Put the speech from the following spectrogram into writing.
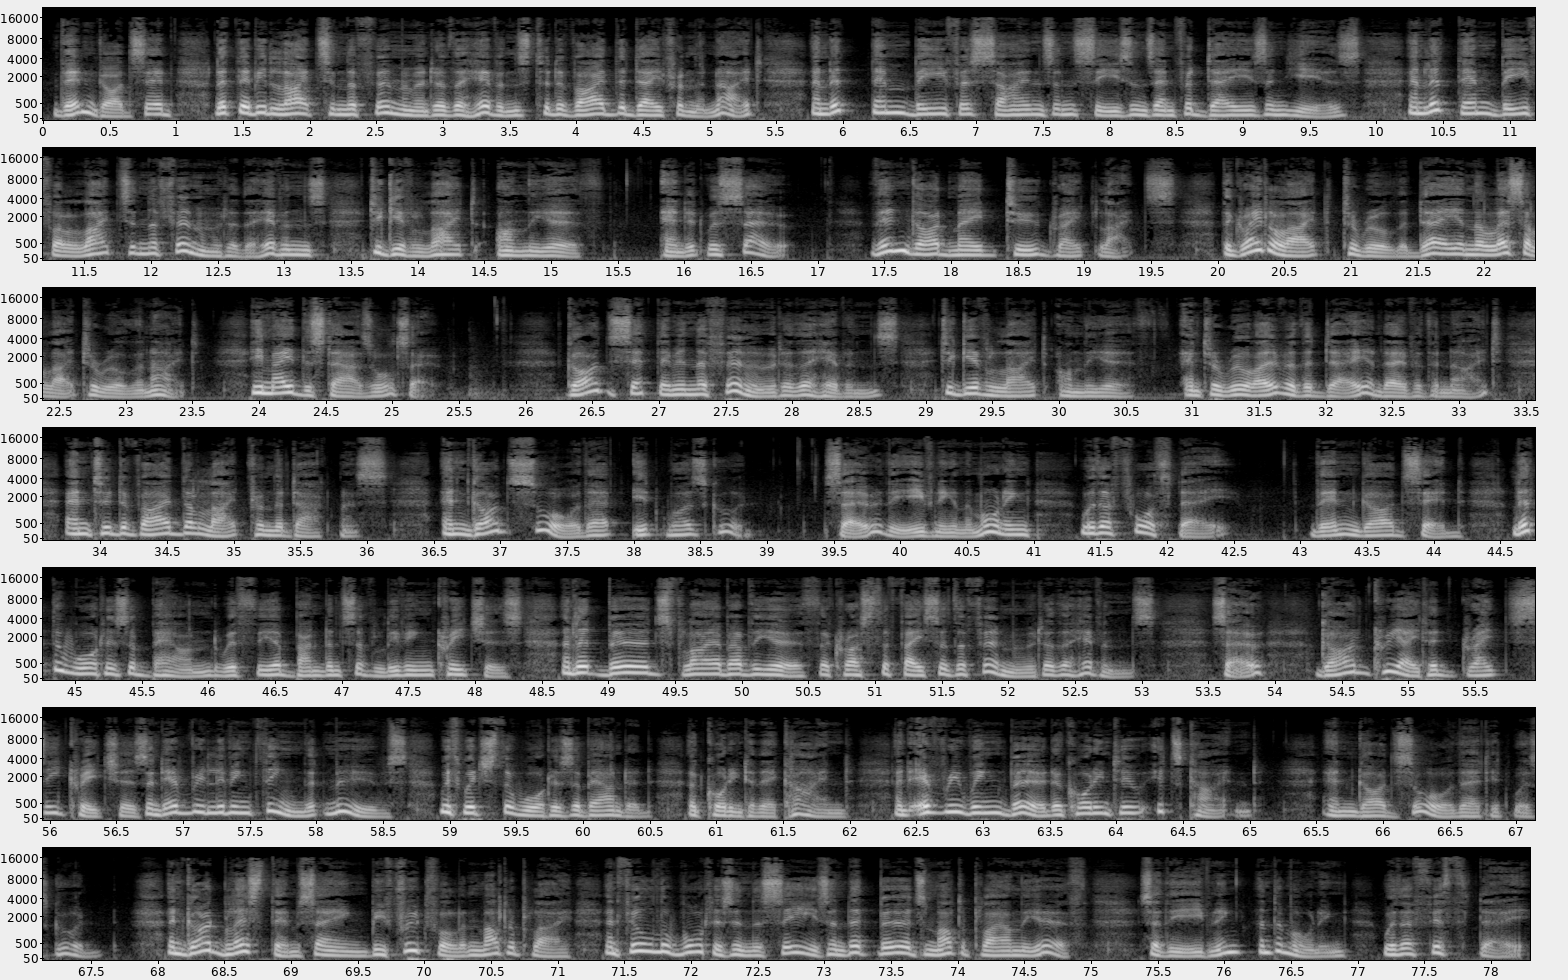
Then God said, Let there be lights in the firmament of the heavens to divide the day from the night, and let them be for signs and seasons, and for days and years, and let them be for lights in the firmament of the heavens, to give light on the earth. And it was so. Then God made two great lights, the greater light to rule the day, and the lesser light to rule the night. He made the stars also. God set them in the firmament of the heavens to give light on the earth, and to rule over the day and over the night, and to divide the light from the darkness. And God saw that it was good. So the evening and the morning were the fourth day. Then God said, Let the waters abound with the abundance of living creatures, and let birds fly above the earth across the face of the firmament of the heavens. So God created great sea creatures and every living thing that moves, with which the waters abounded, according to their kind, and every winged bird according to its kind. And God saw that it was good. And God blessed them, saying, Be fruitful and multiply, and fill the waters in the seas, and let birds multiply on the earth. So the evening and the morning were the fifth day.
